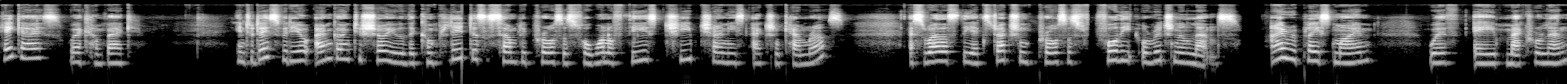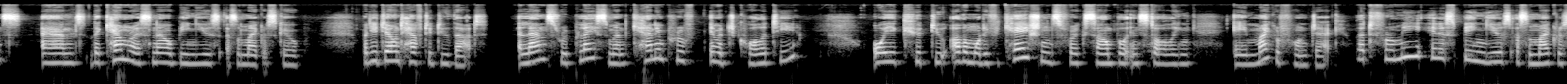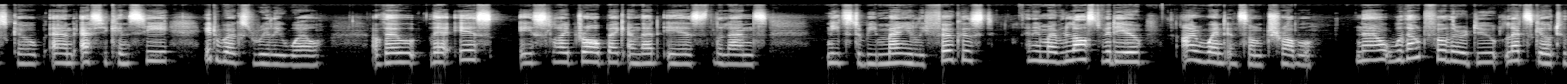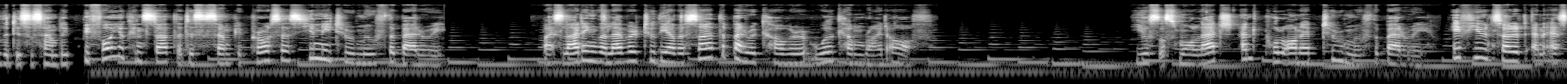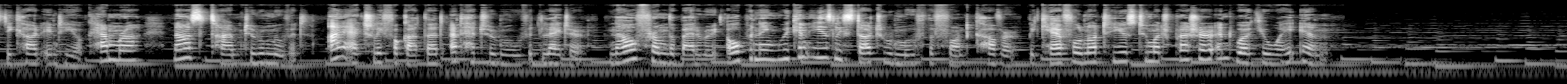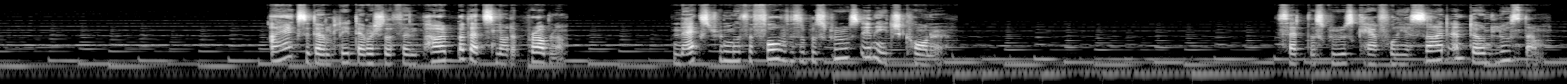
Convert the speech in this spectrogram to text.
Hey guys, welcome back. In today's video I'm going to show you the complete disassembly process for one of these cheap Chinese action cameras, as well as the extraction process for the original lens. I replaced mine with a macro lens and the camera is now being used as a microscope. But you don't have to do that. A lens replacement can improve image quality or you could do other modifications, for example installing a microphone jack. But for me it is being used as a microscope and as you can see it works really well. Although there is a slight drawback and that is the lens needs to be manually focused and in my last video I went in some trouble. Now, without further ado, let's go to the disassembly. Before you can start the disassembly process, you need to remove the battery. By sliding the lever to the other side, the battery cover will come right off. Use a small latch and pull on it to remove the battery. If you inserted an SD card into your camera, now is the time to remove it. I actually forgot that and had to remove it later. Now from the battery opening we can easily start to remove the front cover. Be careful not to use too much pressure and work your way in. I accidentally damaged the thin part, but that's not a problem. Next, remove the four visible screws in each corner. Set the screws carefully aside and don't lose them.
